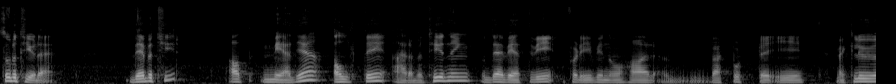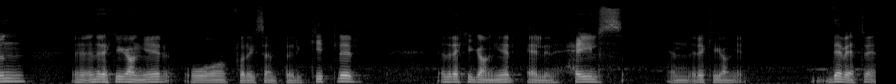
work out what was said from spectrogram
så betyr det Det betyr at mediet alltid er av betydning, og det vet vi fordi vi nå har vært borte i McLuhan eh, en rekke ganger, og f.eks. Kitler en rekke ganger, eller Hales en rekke ganger. Det vet vi.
